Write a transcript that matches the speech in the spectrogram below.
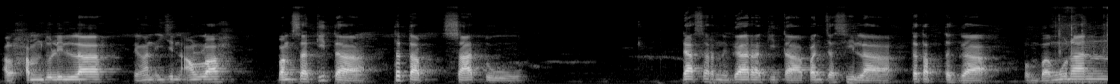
Alhamdulillah, dengan izin Allah bangsa kita tetap satu dasar negara kita Pancasila tetap tegak pembangunan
